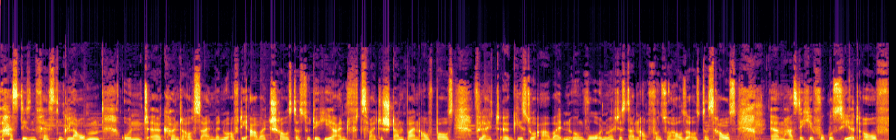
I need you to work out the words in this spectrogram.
hast diesen festen Glauben und äh, könnte auch sein, wenn du auf die Arbeit schaust, dass du dir hier ein zweites Standbein aufbaust. Vielleicht äh, gehst du arbeiten irgendwo und möchtest dann auch von zu Hause aus das Haus, ähm, hast dich hier fokussiert auf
